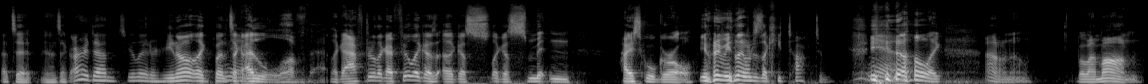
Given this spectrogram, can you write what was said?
That's it. And it's like, all right, Dad, see you later. You know, like, but it's like I love that. Like after, like I feel like a like a like a smitten high school girl. You know what I mean? Like, I'm just like he talked to me. Yeah. You know, like I don't know. But my mom,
